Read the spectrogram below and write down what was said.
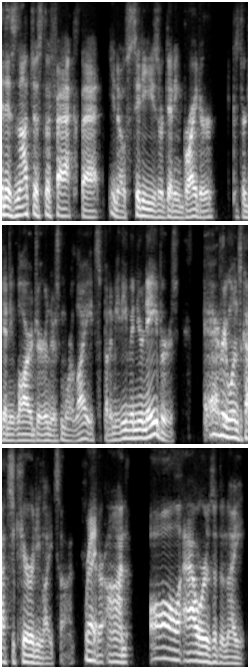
And it's not just the fact that you know cities are getting brighter because they're getting larger and there's more lights but i mean even your neighbors everyone's got security lights on Right. that are on all hours of the night.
